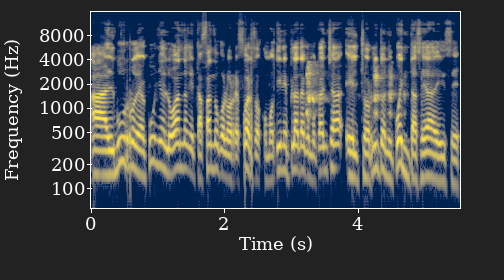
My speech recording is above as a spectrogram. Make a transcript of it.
al burro de Acuña lo andan estafando con los refuerzos. Como tiene plata como cancha, el chorrito ni cuenta se da, dice.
